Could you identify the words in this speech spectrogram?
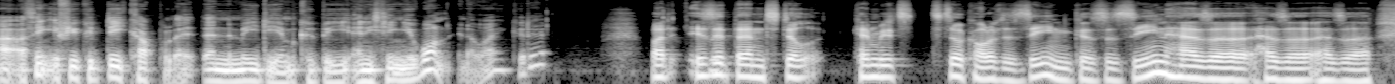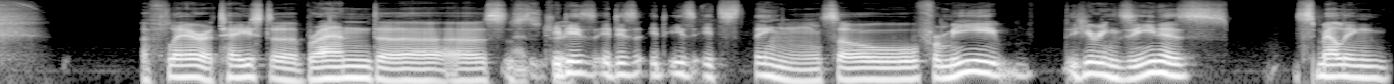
I think if you could decouple it, then the medium could be anything you want in a way, could it? But is it then still? Can we still call it a zine? Because a zine has a has a has a a flair, a taste, a brand. Uh, uh, That's true. it is it is it is its thing. So for me, hearing zine is smelling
